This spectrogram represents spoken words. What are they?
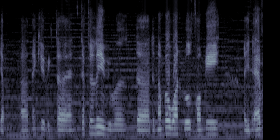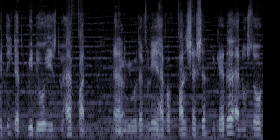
yep uh, thank you victor and definitely we will the, the number one rule for me in everything that we do is to have fun and yeah. we will definitely have a fun session together and also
